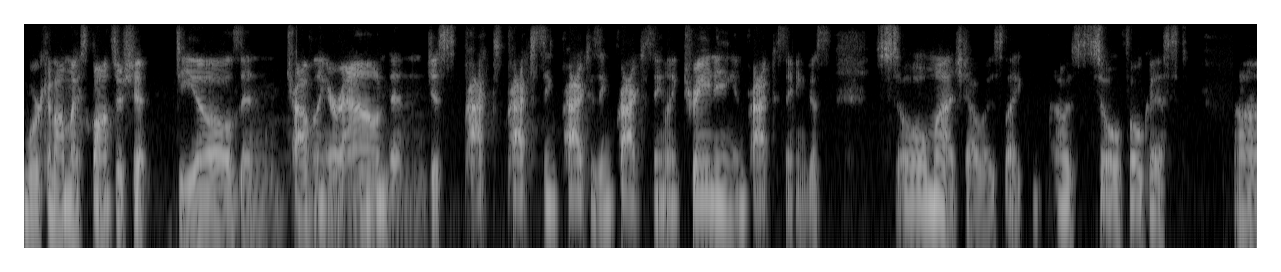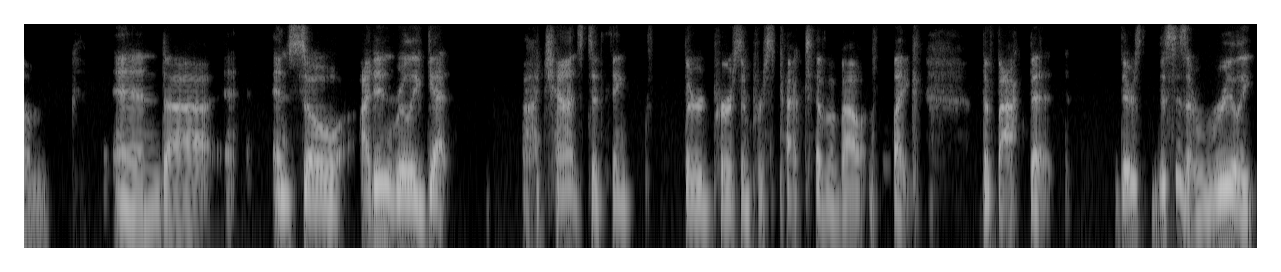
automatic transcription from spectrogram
working on my sponsorship deals and traveling around and just practice, practicing, practicing, practicing, like training and practicing just so much. I was like, I was so focused. Um, and, uh, and so I didn't really get a chance to think third person perspective about like the fact that there's this is a really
